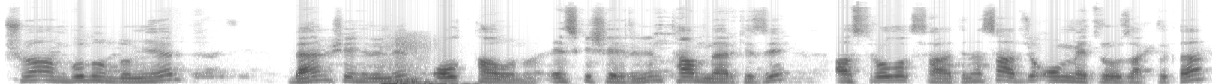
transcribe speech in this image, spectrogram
Şu an bulunduğum yer Bern şehrinin Old Town'u, eski şehrinin tam merkezi. Astrolog saatine sadece 10 metre uzaklıkta.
